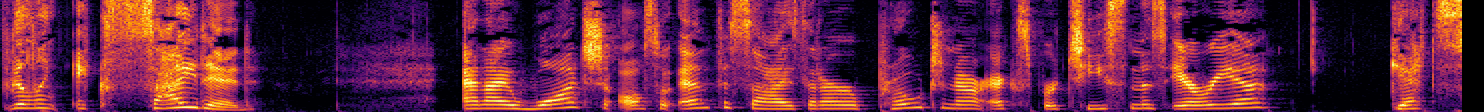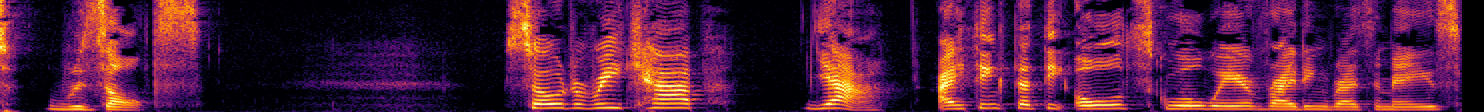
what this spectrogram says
feeling excited. And I want to also emphasize that our approach and our expertise in this area gets results. So, to recap, yeah, I think that the old school way of writing resumes,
